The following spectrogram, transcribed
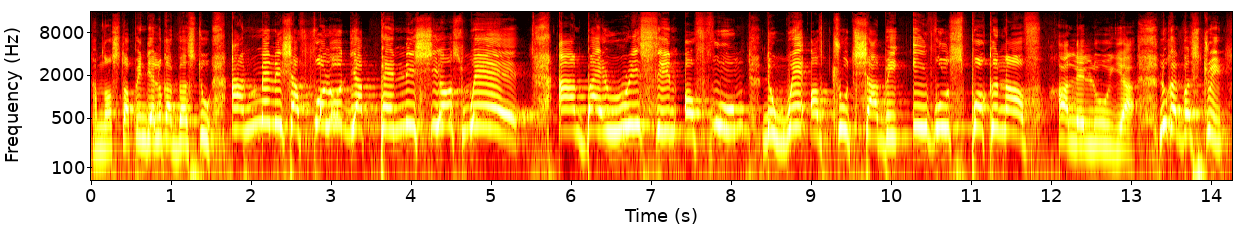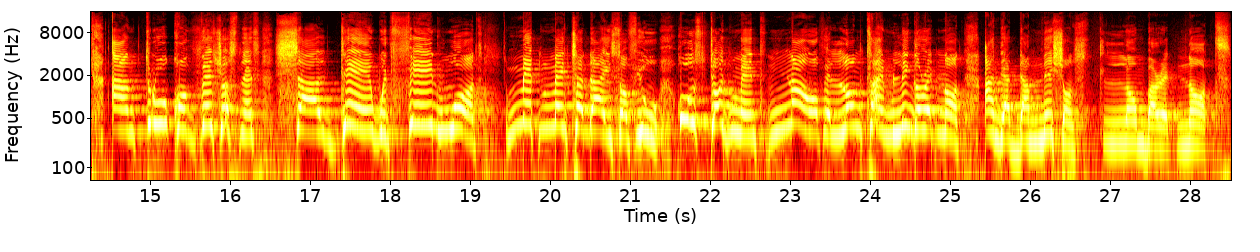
I'm not stopping there. Look at verse 2. And many shall follow their pernicious way, and by reason of whom the way of truth shall be evil spoken of. Hallelujah. Look at verse 3. And through covetousness shall they with feigned words make merchandise of you, whose judgment now of a long time lingereth not, and their damnation slumbereth not.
